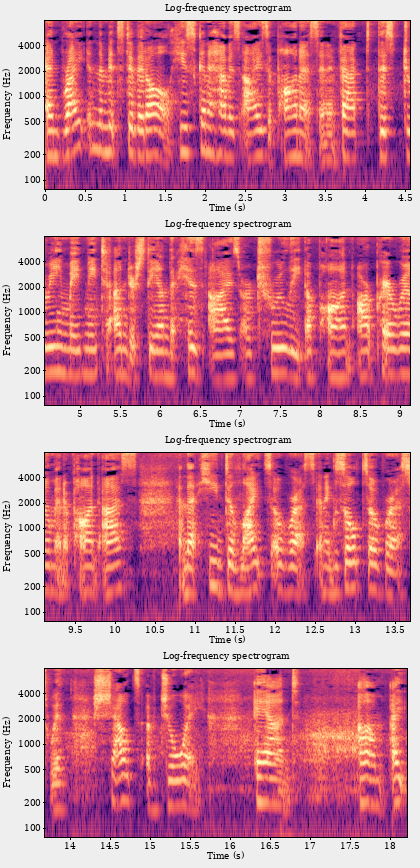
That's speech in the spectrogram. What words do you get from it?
And right in the midst of it all, He's going to have His eyes upon us. And in fact, this dream made me to understand that His eyes are truly upon our prayer room and upon us, and that He delights over us and exults over us with shouts of joy. And um, I,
